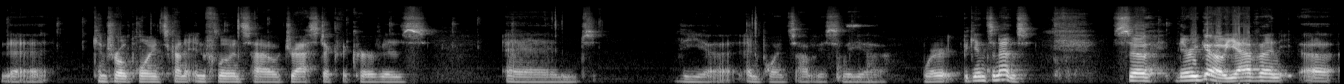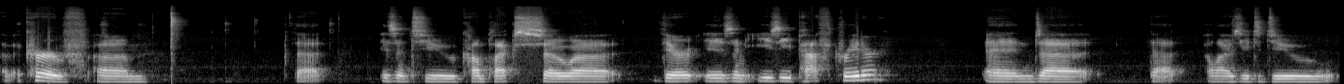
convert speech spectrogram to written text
the control points kind of influence how drastic the curve is, and the uh, endpoints obviously uh, where it begins and ends. So there you go. You have an, uh, a curve um, that isn't too complex. So uh, there is an easy path creator, and uh, that allows you to do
